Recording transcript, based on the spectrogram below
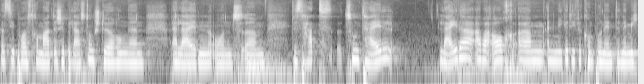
dass sie posttraumatische Belastungsstörungen erleiden und ähm, das hat zum Teil leider aber auch ähm, eine negative Komponente, nämlich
